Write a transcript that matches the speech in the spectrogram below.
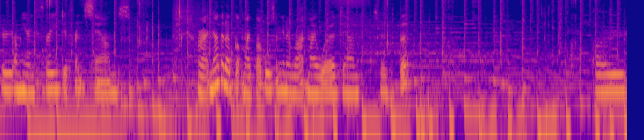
two. I'm hearing three different sounds. Alright, now that I've got my bubbles, I'm going to write my word down. So B O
